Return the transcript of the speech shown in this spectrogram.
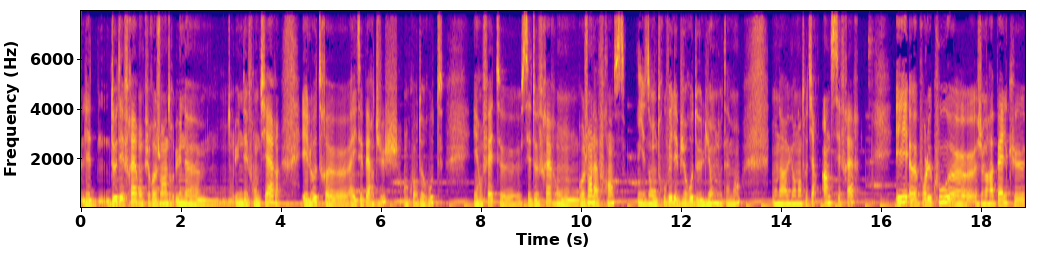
les deux des frères ont pu rejoindre une, une des frontières et l'autre a été perdu en cours de route. Et en fait, euh, ces deux frères ont rejoint la France. Ils ont trouvé les bureaux de Lyon notamment. On a eu en entretien un de ses frères. Et euh, pour le coup, euh, je me rappelle que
